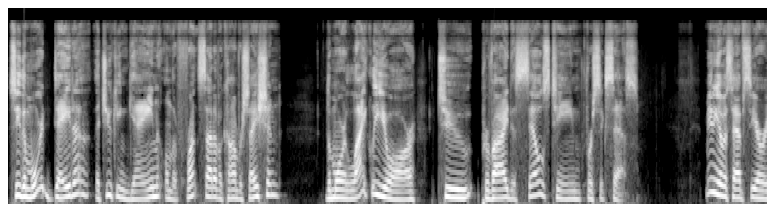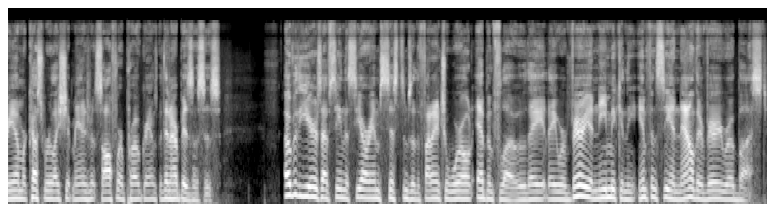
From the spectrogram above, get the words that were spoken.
See, the more data that you can gain on the front side of a conversation, the more likely you are to provide a sales team for success. Many of us have CRM or customer relationship management software programs within our businesses. Over the years, I've seen the CRM systems of the financial world ebb and flow. They, they were very anemic in the infancy, and now they're very robust.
